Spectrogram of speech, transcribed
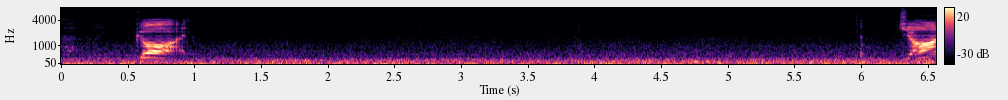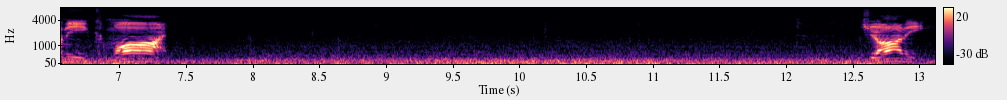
Oh my god. Johnny, come on. Johnny.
